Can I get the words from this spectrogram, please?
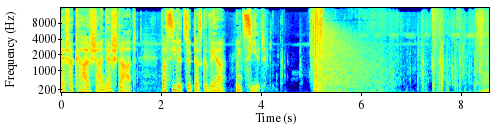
Der Schakal scheint erstarrt. Vasile zückt das Gewehr und zielt. Vedem dacă da, nu cred.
